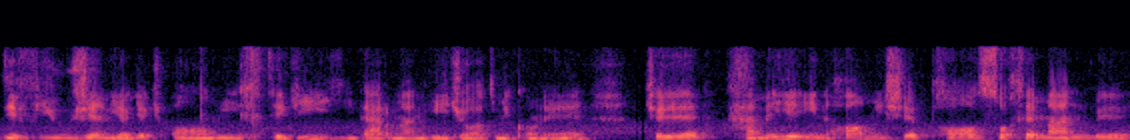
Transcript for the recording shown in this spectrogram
diffusion یا یک آمیختگی در من ایجاد می‌کنه که همه اینها میشه پاسخ من به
